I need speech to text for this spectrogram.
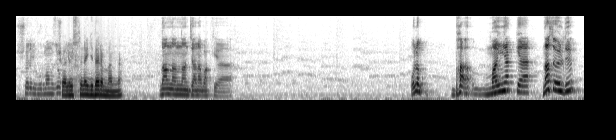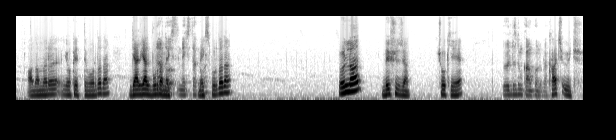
Şöyle bir vurmamız yok Şöyle mu ya? üstüne giderim ben de. Lan lan lan cana bak ya. Oğlum ba- manyak ya. Nasıl öldü? Adamları yok etti orada da. Gel gel burada Nerede o Max. Max takımı. Max burada da. Öl lan. 500 can. Çok iyi. Öldürdüm kanka onu ben. Kaç? 3.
